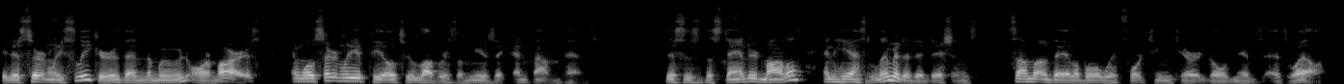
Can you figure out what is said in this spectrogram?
It is certainly sleeker than the Moon or Mars, and will certainly appeal to lovers of music and fountain pens. This is the standard model, and he has limited editions, some available with 14 karat gold nibs as well.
